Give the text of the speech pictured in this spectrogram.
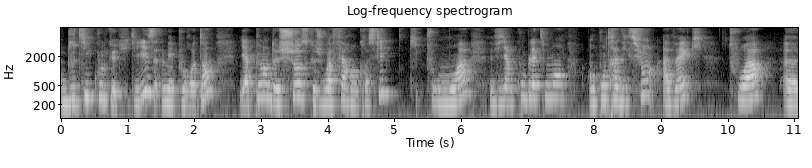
d'outils cool que tu utilises, mais pour autant, il y a plein de choses que je vois faire en crossfit qui pour moi vient complètement en contradiction avec toi, euh,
